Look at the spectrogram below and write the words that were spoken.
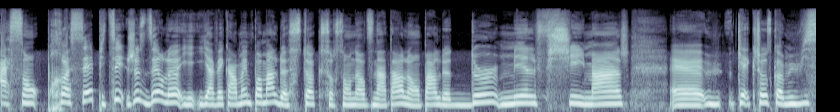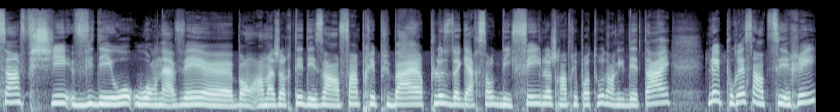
à son procès. Puis, tu sais, juste dire, là, il y avait quand même pas mal de stock sur son ordinateur. Là. On parle de 2000 fichiers images, euh, quelque chose comme 800 fichiers vidéo où on avait, euh, bon, en majorité des enfants prépubères, plus de garçons que des filles. Là, je rentrais pas trop dans les détails. Là, il pourrait s'en tirer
